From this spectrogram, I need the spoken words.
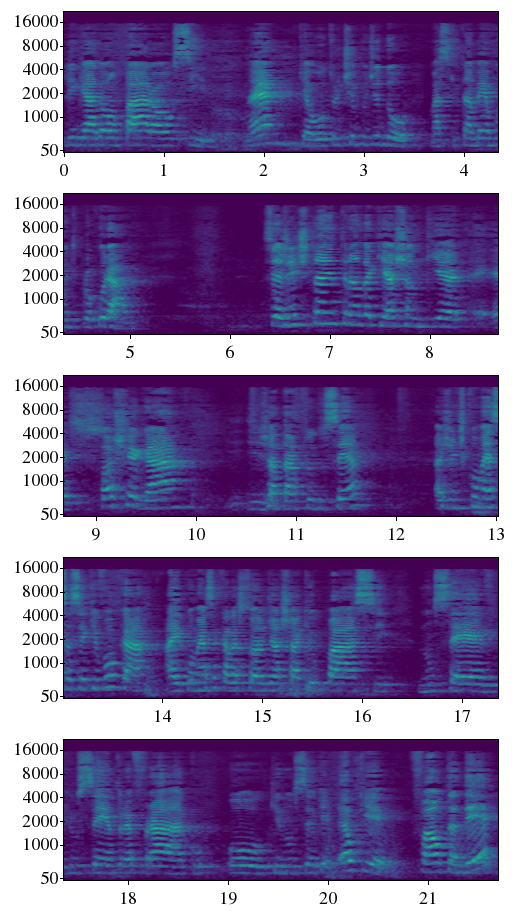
ligada ao amparo, ao auxílio, né? Que é outro tipo de dor, mas que também é muito procurado. Se a gente está entrando aqui achando que é, é só chegar e já está tudo certo, a gente começa a se equivocar. Aí começa aquela história de achar que o passe não serve, que o centro é fraco, ou que não sei o que. É o que? Falta de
